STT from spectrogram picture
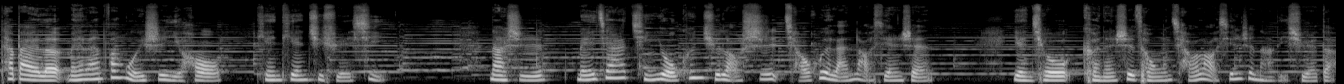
他拜了梅兰芳为师以后，天天去学戏。那时梅家请有昆曲老师乔慧兰老先生，燕秋可能是从乔老先生那里学的。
